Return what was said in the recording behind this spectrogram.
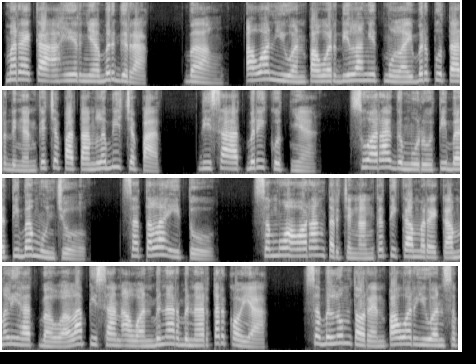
mereka akhirnya bergerak. Bang! Awan Yuan Power di langit mulai berputar dengan kecepatan lebih cepat. Di saat berikutnya, suara gemuruh tiba-tiba muncul. Setelah itu, semua orang tercengang ketika mereka melihat bahwa lapisan awan benar-benar terkoyak. Sebelum toren power Yuan 10.000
